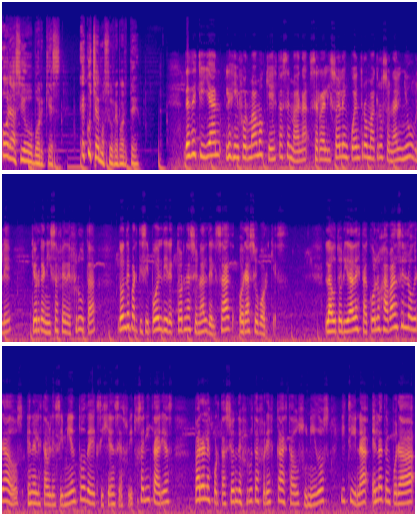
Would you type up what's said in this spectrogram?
Horacio Borges. Escuchemos su reporte. Desde Chillán les informamos que esta semana se realizó el encuentro macrozonal Ñuble que organiza Fede Fruta, donde participó el director nacional del SAG, Horacio Borges. La autoridad destacó los avances logrados en el establecimiento de exigencias fitosanitarias para la exportación de fruta fresca a Estados Unidos y China en la temporada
